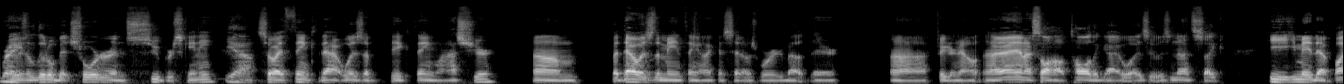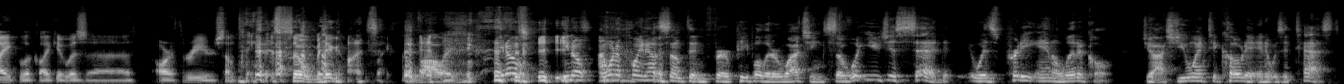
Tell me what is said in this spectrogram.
Right. He was a little bit shorter and super skinny. yeah. So I think that was a big thing last year. Um, but that was the main thing. Like I said, I was worried about there, uh, figuring out. And I, saw how tall the guy was. It was nuts. Like he he made that bike look like it was a R three or something. It was so big on. It's like thing. volley. You know, you know, I want to point out something for people that are watching. So what you just said was pretty analytical, Josh. You went to COTA and it was a test,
